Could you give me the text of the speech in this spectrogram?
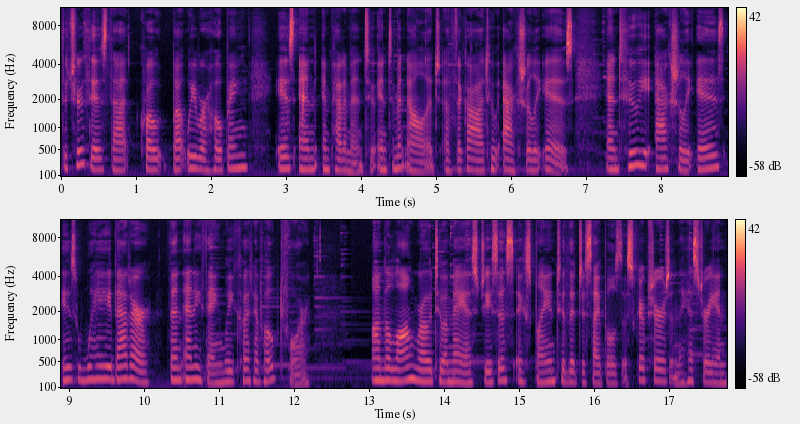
The truth is that, quote, but we were hoping is an impediment to intimate knowledge of the God who actually is. And who he actually is is way better than anything we could have hoped for. On the long road to Emmaus, Jesus explained to the disciples the scriptures and the history and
